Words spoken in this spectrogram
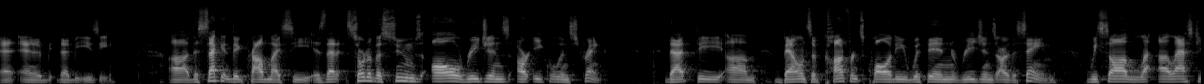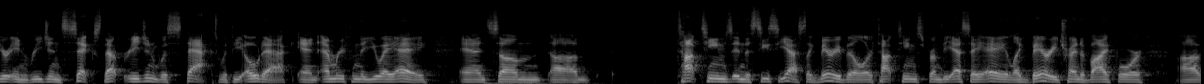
and, and be, that'd be easy. Uh, the second big problem I see is that it sort of assumes all regions are equal in strength, that the um, balance of conference quality within regions are the same. We saw l- uh, last year in Region 6, that region was stacked with the ODAC and Emory from the UAA and some um, top teams in the CCS like Maryville or top teams from the SAA like Berry trying to vie for uh,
